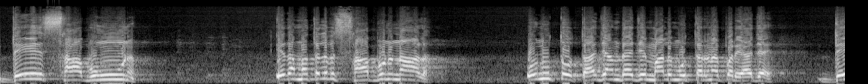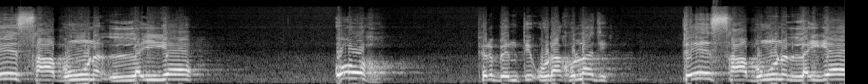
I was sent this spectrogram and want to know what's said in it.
ਦੇ ਸਾਬੂਨ। ਇਹਦਾ ਮਤਲਬ ਸਾਬਣ ਨਾਲ ਉਹਨੂੰ ਧੋਤਾ ਜਾਂਦਾ ਜੇ ਮਲ ਮੂਤਰ ਨਾਲ ਭਰਿਆ ਜਾਏ। ਦੇ ਸਾਬੂਨ ਲਈਏ। ਉਹ ਫਿਰ ਬੇਨਤੀ ਊੜਾ ਖੁੱਲਾ ਜੀ। ਤੇ ਸਾਬੂਨ ਲਈਏ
